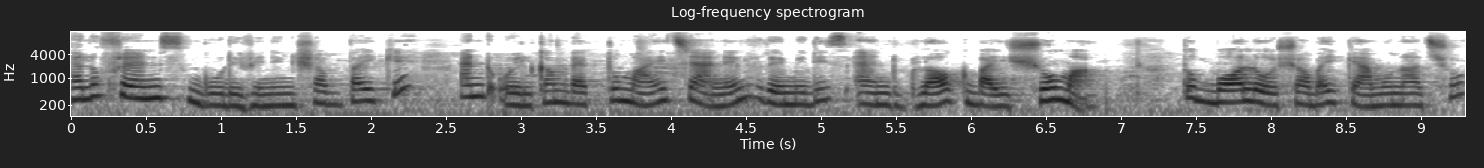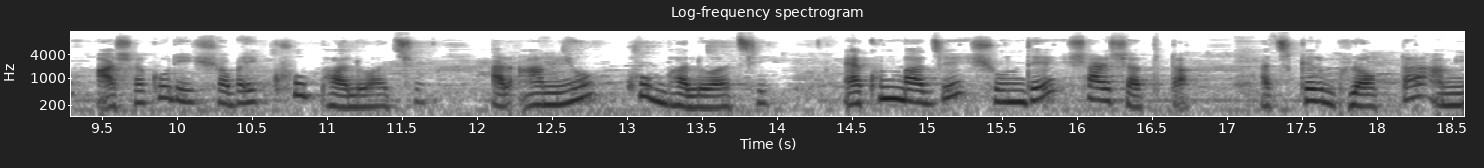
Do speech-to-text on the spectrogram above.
হ্যালো ফ্রেন্ডস গুড ইভিনিং সবাইকে and welcome back to my channel remedies and blog by Soma তো বলো, সবাই কেমন আছো? আশা করি সবাই খুব ভালো আছো আর আমিও খুব ভালো আছি। এখন বাজে সন্ধে সাড়ে সাতটা। আজকের ব্লগটা আমি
